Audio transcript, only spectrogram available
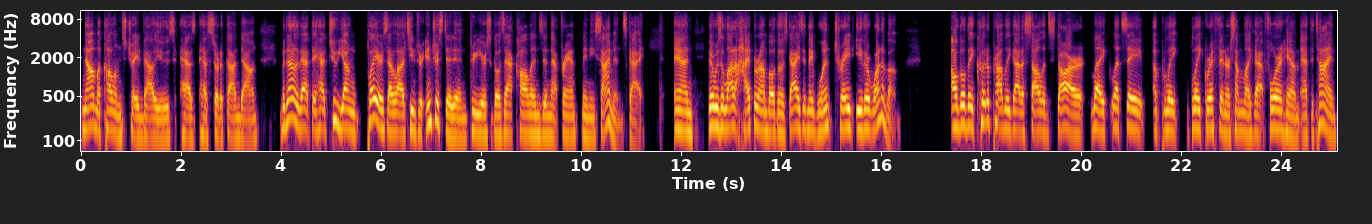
now McCollum's trade values has has sort of gone down. But not only that, they had two young players that a lot of teams were interested in three years ago, Zach Collins and that Anthony Simons guy. And there was a lot of hype around both those guys, and they wouldn't trade either one of them although they could have probably got a solid star, like let's say a Blake Blake Griffin or something like that for him at the time,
